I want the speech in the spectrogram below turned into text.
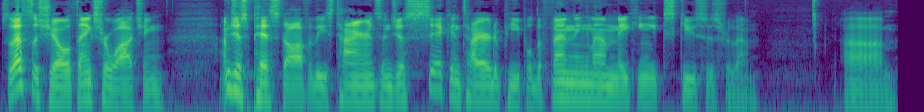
So that's the show. Thanks for watching. I'm just pissed off at these tyrants and just sick and tired of people defending them, making excuses for them. Um,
